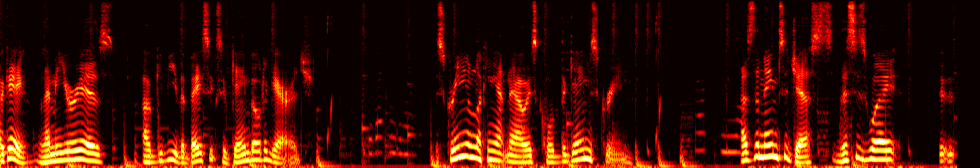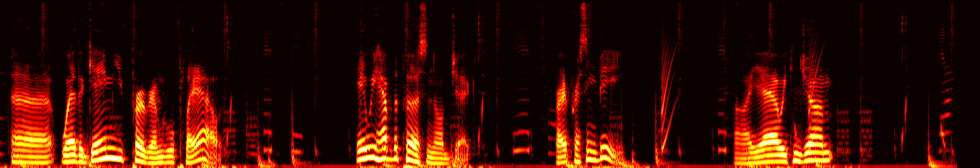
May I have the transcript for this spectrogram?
Okay, lend me your ears. I'll give you the basics of Game Builder Garage. The screen you're looking at now is called the game screen. As the name suggests, this is where, uh, where the game you've programmed will play out. Here we have the person object. Try pressing B. Oh yeah, we can jump. But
